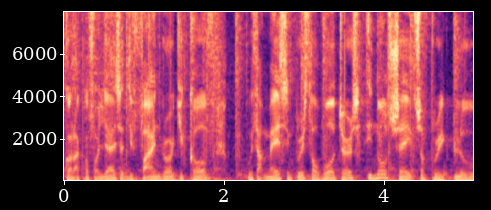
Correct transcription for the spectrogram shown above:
Korakofolia is a defined rocky cove with amazing crystal waters in all shades of Greek blue.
